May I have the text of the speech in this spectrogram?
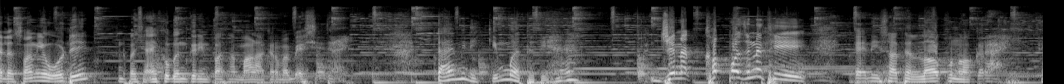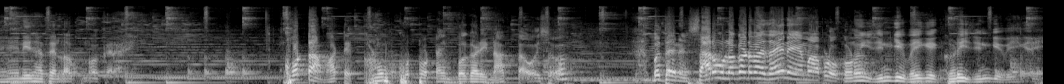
એટલે સ્વામી ઓઢી અને પછી આંખો બંધ કરીને પાછા માળા કરવા બેસી જાય. ટાઈમની કિંમત હતી, હે? જેના જ નથી. એની સાથે લપ ન કરાય. એની સાથે લપ ન કરાય. ખોટા માટે ઘણો ખોટો ટાઈમ બગાડી નાખતા હોય છો બધાને સારું લગાડવા જાય ને એમાં આપણો ઘણી જિંદગી વહી ગઈ, ઘણી જિંદગી વહી ગઈ.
